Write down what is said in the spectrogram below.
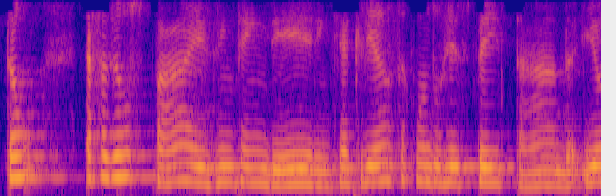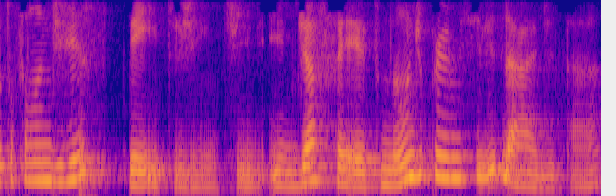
Então, é fazer os pais entenderem que a criança, quando respeitada, e eu estou falando de respeito, gente, e de afeto, não de permissividade, tá?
